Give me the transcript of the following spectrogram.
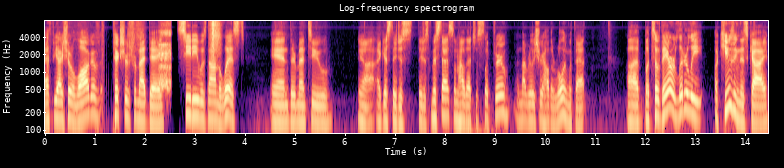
FBI showed a log of pictures from that day. CD was not on the list, and they're meant to, you know, I guess they just they just missed that somehow. That just slipped through. I'm not really sure how they're rolling with that. Uh, but so they are literally accusing this guy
